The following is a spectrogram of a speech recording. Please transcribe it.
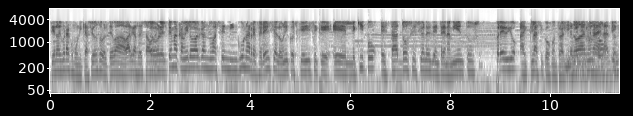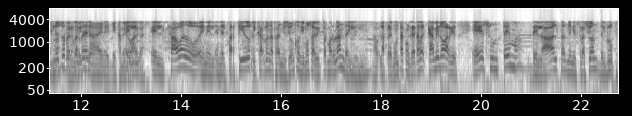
¿tiene alguna comunicación sobre el tema Vargas a esta hora? Sobre el tema Camilo Vargas no hace ninguna referencia, lo único es que dice que el equipo está a dos sesiones de previo al clásico contra el no dan Independiente. un adelanto ni Incluso no recuerde de, de Camilo el, Vargas. El sábado en el, en el partido, Ricardo, en la transmisión cogimos a Víctor Marulanda y la, la pregunta concreta fue, Camilo Vargas, es un tema de la alta administración del grupo.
